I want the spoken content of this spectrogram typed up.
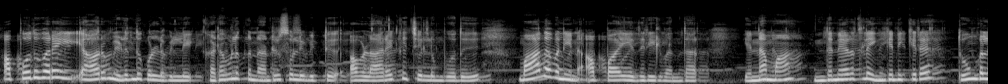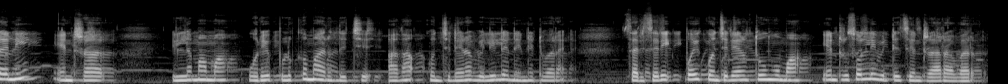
அப்போது வரை யாரும் எழுந்து கொள்ளவில்லை. கடவுளுக்கு நன்றி சொல்லிவிட்டு அவள் அறைக்கு செல்லும்போது மாதவனின் அப்பா எதிரில் வந்தார். என்னம்மா இந்த நேரத்தில் இங்கே நிற்கிற தூங்கல நீ? என்றார். இல்லம்மாமா ஒரே புழுக்கமா இருந்துச்சு. அதான் கொஞ்ச நேரம் வெளியில நின்றுட்டு வரேன். சரி சரி போய் கொஞ்ச நேரம் தூங்குமா? என்று சொல்லிவிட்டு சென்றார் அவர்.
